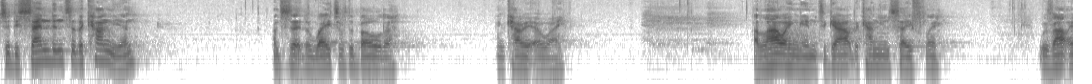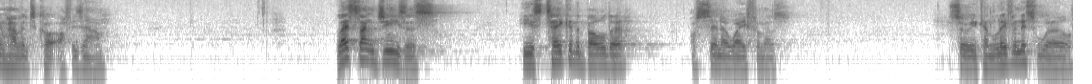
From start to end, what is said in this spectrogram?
to descend into the canyon, and to take the weight of the boulder and carry it away, allowing him to get out the canyon safely without him having to cut off his arm. Let's thank Jesus. He has taken the boulder of sin away from us so we can live in this world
